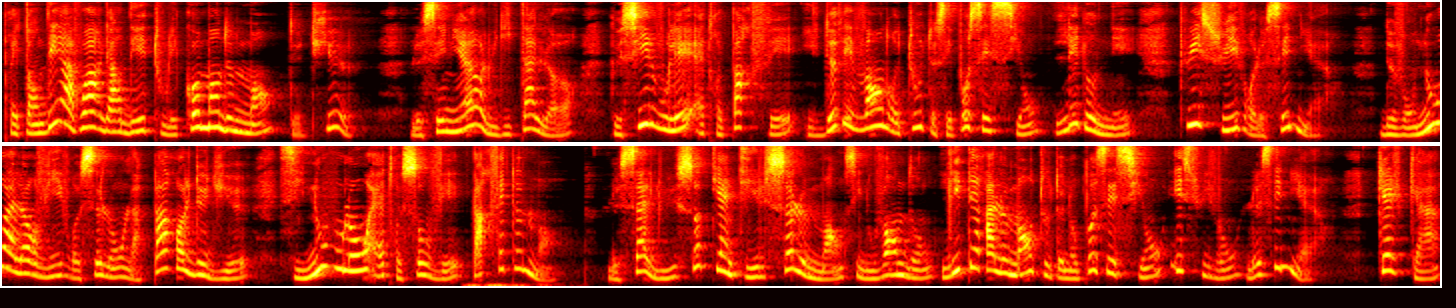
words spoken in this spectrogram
prétendait avoir gardé tous les commandements de Dieu. Le Seigneur lui dit alors que s'il voulait être parfait, il devait vendre toutes ses possessions, les donner, puis suivre le Seigneur. Devons-nous alors vivre selon la parole de Dieu si nous voulons être sauvés parfaitement? Le salut s'obtient-il seulement si nous vendons littéralement toutes nos possessions et suivons le Seigneur? Quelqu'un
